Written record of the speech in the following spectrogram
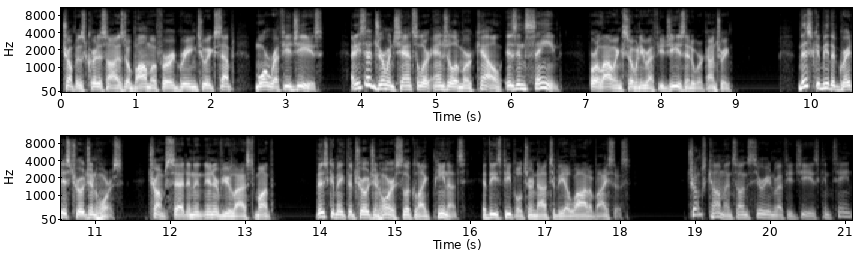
Trump has criticized Obama for agreeing to accept more refugees, and he said German Chancellor Angela Merkel is insane for allowing so many refugees into her country. This could be the greatest Trojan horse, Trump said in an interview last month. This could make the Trojan horse look like peanuts if these people turned out to be a lot of ISIS. Trump's comments on Syrian refugees contain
